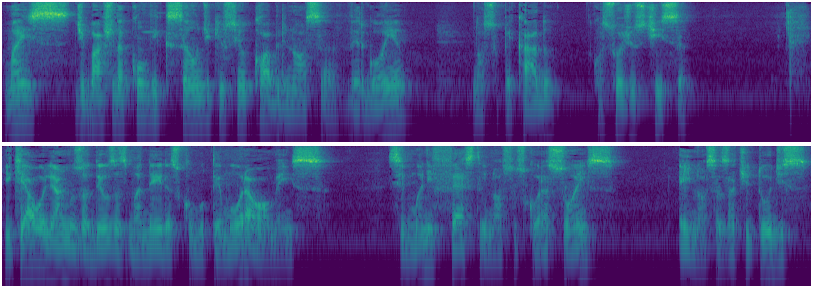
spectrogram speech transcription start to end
mas debaixo da convicção de que o Senhor cobre nossa vergonha, nosso pecado, com a sua justiça. E que ao olharmos, ó Deus, as maneiras como o temor a homens se manifesta em nossos corações, em nossas atitudes,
